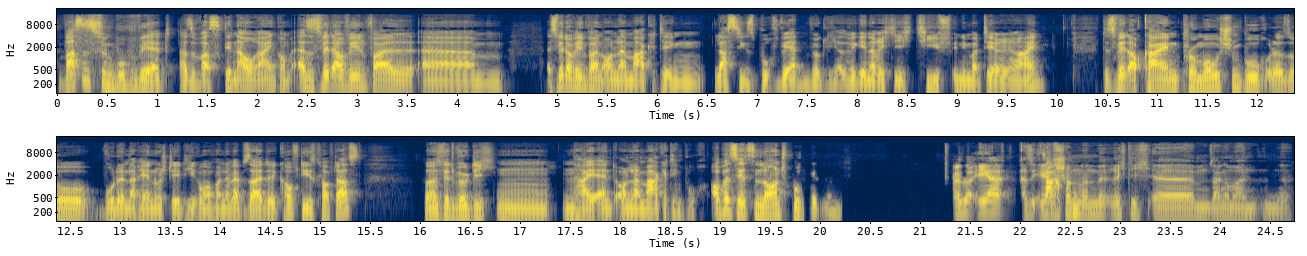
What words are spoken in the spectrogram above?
Was ist für ein Buch wert? Also was genau reinkommt. Also es wird auf jeden Fall, ähm, es wird auf jeden Fall ein Online-Marketing-lastiges Buch werden, wirklich. Also wir gehen da richtig tief in die Materie rein. Das wird auch kein Promotion-Buch oder so, wo dann nachher nur steht, hier komm auf meine Webseite, kauf dies, kauf das, sondern es wird wirklich ein, ein High-End Online-Marketing-Buch. Ob es jetzt ein Launch-Buch wird. Also eher, also eher Fachbuch. schon ein richtig, ähm, sagen wir mal, ein,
